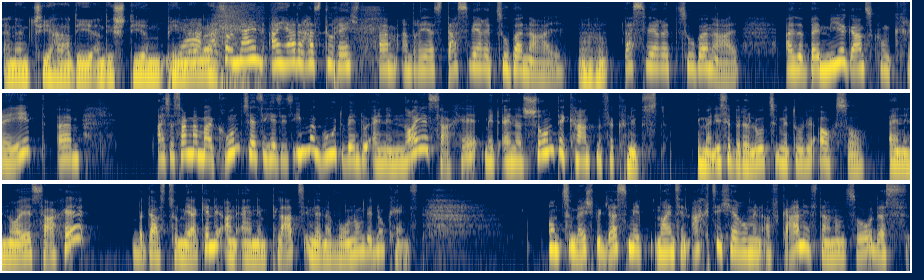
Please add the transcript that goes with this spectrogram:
einen Dschihadi an die Stirn pinnen? Ja, also nein, ah ja, da hast du recht, ähm, Andreas, das wäre zu banal. Das wäre zu banal. Also bei mir ganz konkret, ähm, also sagen wir mal grundsätzlich, es ist immer gut, wenn du eine neue Sache mit einer schon bekannten verknüpfst. Ich meine, ist ja bei der Lotse-Methode auch so. Eine neue Sache, das zu merkende, an einem Platz in deiner Wohnung, den du kennst. Und zum Beispiel das mit 1980 herum in Afghanistan und so, das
